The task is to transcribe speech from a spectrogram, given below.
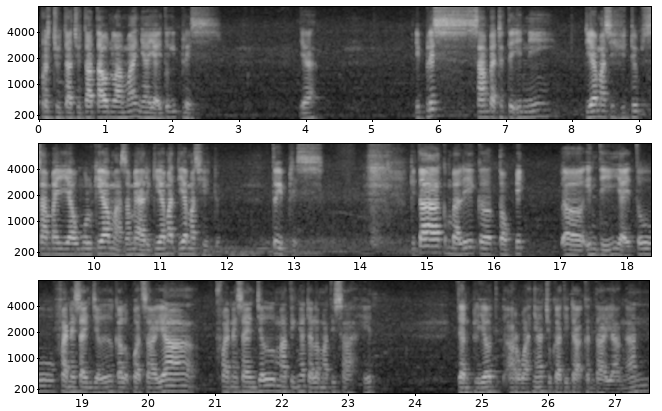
berjuta-juta tahun lamanya yaitu iblis. Ya. Iblis sampai detik ini dia masih hidup sampai yaumul kiamah, sampai hari kiamat dia masih hidup. Itu iblis. Kita kembali ke topik uh, inti yaitu Vanessa Angel. Kalau buat saya Vanessa Angel matinya dalam mati syahid dan beliau arwahnya juga tidak gentayangan.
